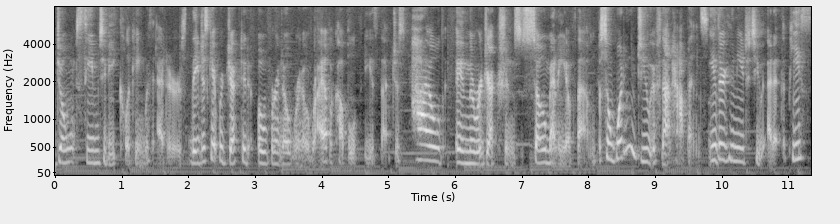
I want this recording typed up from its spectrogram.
don't seem to be clicking with editors. They just get rejected over and over and over. I have a couple of these that just piled in the rejections, so many of them. So what do you do if that happens? Either you need to edit the piece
